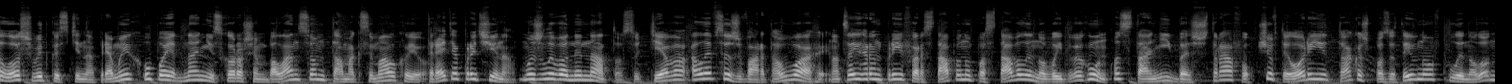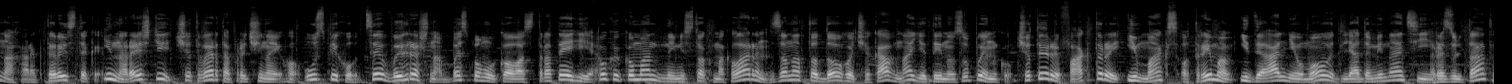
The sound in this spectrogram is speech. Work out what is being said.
додало швидкості на прямих у поєднанні з хорошим балансом та максималкою. Третя причина, можливо, не надто суттєва, але все ж варта уваги. На цей гран-прі Ферстапену поставили новий двигун, останній без штрафу, що в теорії також позитивно вплинуло на характеристики. І нарешті четверта причина його успіху це виграшна безпомилкова стратегія, поки командний місток Макларен занадто довго чекав на єдину зупинку. Чотири фактори, і Макс отримав ідеальні умови для домінації. Результат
